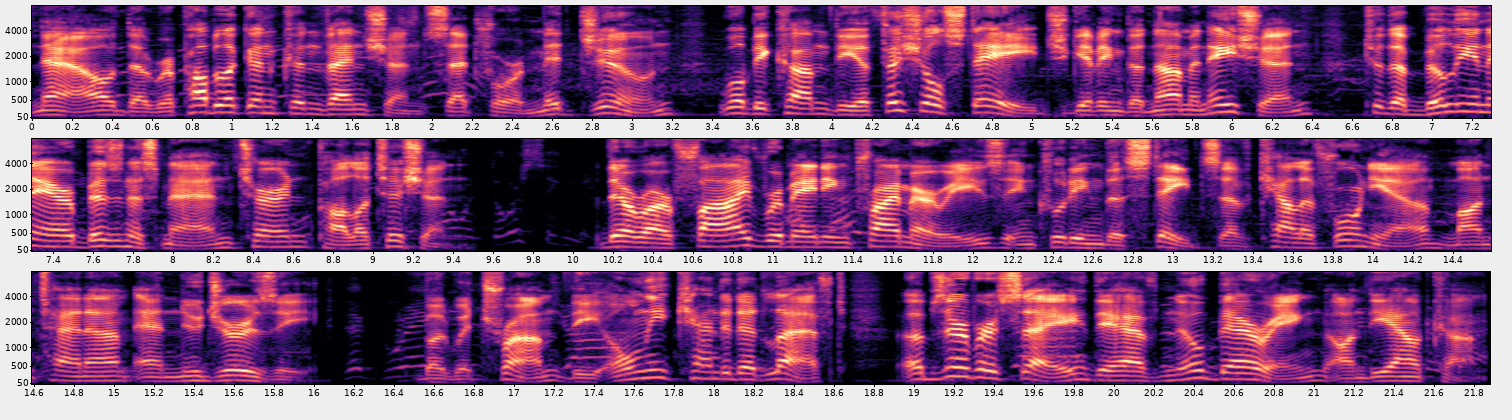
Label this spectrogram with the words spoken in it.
Now, the Republican convention set for mid-June will become the official stage giving the nomination to the billionaire businessman turned politician. There are five remaining primaries, including the states of California, Montana, and New Jersey. But with Trump the only candidate left, observers say they have no bearing on the outcome.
